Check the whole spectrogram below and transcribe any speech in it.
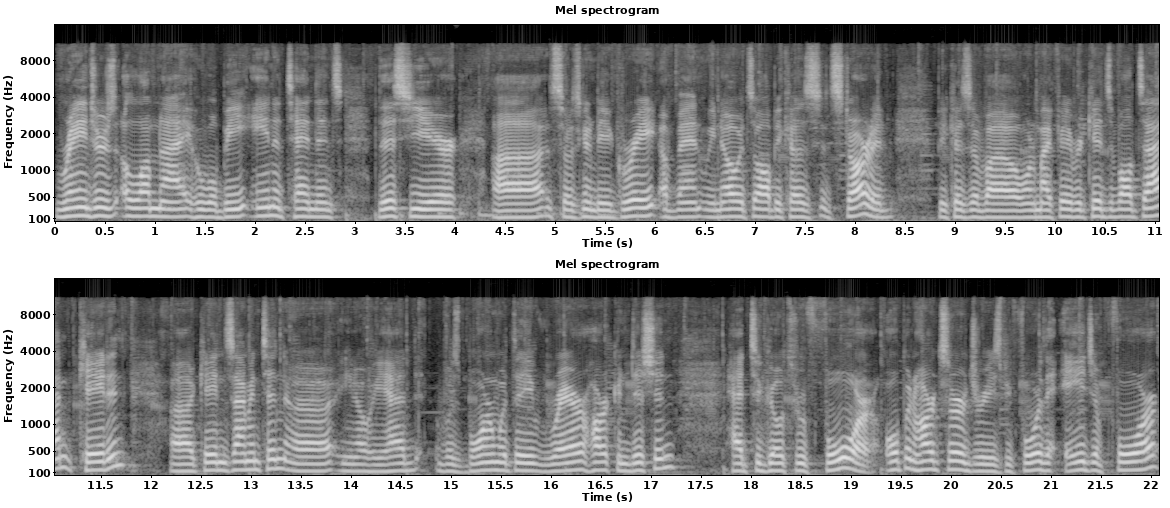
Rangers alumni who will be in attendance this year. Uh, so it's going to be a great event. We know it's all because it started because of uh, one of my favorite kids of all time, Caden. Uh, Caden Simonton, uh, you know, he had was born with a rare heart condition, had to go through four open heart surgeries before the age of four,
